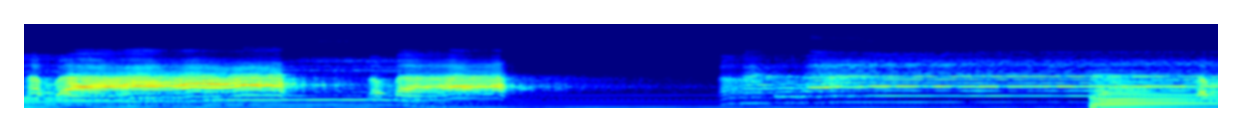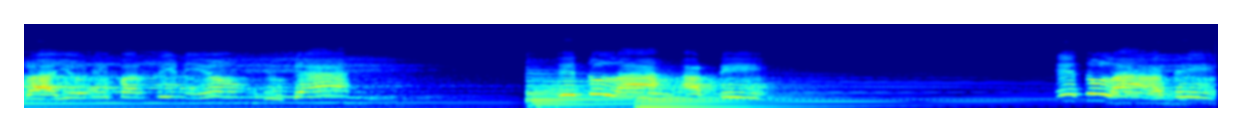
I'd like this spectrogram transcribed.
Lembah. Lembah. Lembah Universinium juga. Itulah arti. Itulah arti.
